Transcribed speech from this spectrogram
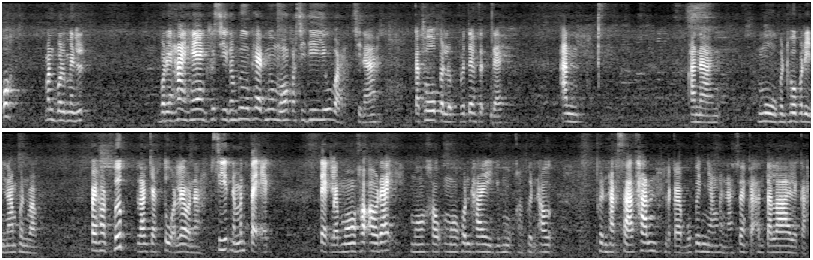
โอ้มันบ่ได้แม่นบ่ได้ให้แห้งคือสิน้ำพึ่งแพทย์มือหมอก็สิดีอยู่ว่ะสินะกระโทรไปหลดว่าจังไดอันอันนั้น หมู่เพิ่นโทรไปดินน้ำเพิ่นว่าไปฮอดปุ๊บหลังจากตรวจแล้วนะซีดน่ะมันแตก แตกแล้วหมอเขาเอาได้หมอเขาหมอคนไทยอยู่หมุกค่ะเพิ่นเอาเพิ่นรักษาทันแล้วก็บ่เป็นยังหันนะสั่นก็อันตรายเลยก็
